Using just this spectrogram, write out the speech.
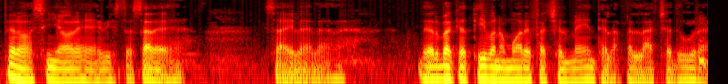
Però il Signore, visto, sai, sai la, la, L'erba cattiva non muore facilmente, la pellaccia dura.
